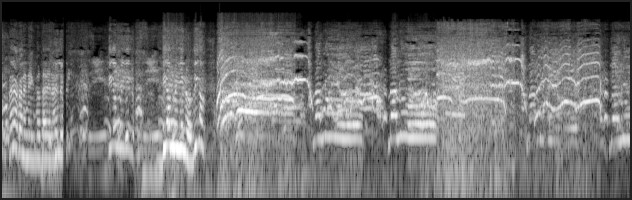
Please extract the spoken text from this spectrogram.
La mejor anécdota del año. Díganme que no. Díganme que no. Díganme. ¡La luz! ¡La luz! ¡La luz!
